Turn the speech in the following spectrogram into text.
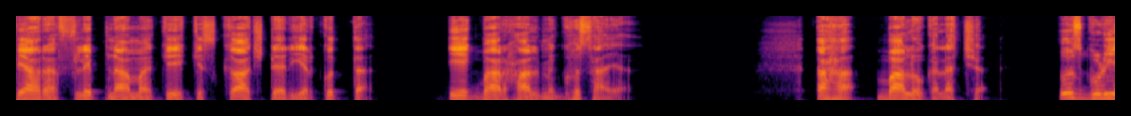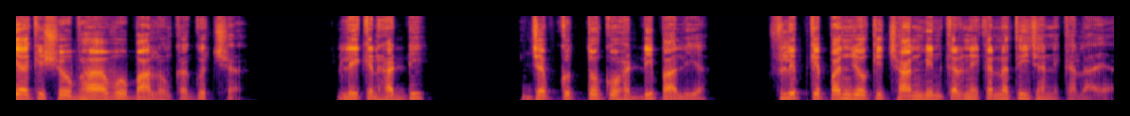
प्यारा फ्लिप नामक एक स्कॉच टेरियर कुत्ता एक बार हाल में घुस आया। आह, बालों का लच्छा। उस गुड़िया की शोभा, वो बालों का गुच्छा। लेकिन हड्डी? जब कुत्तों को हड्डी पा लिया, फ्लिप के पंजों की छानबीन करने का नतीजा निकल आया।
